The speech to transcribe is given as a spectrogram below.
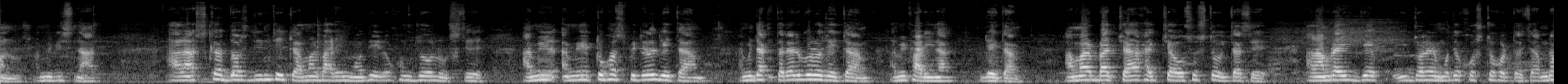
মানুষ, আমি বিছনাথ আর আজকে দশ দিন থেকে আমার বাড়ির মধ্যে এরকম জল উঠছে। আমি আমি একটু হসপিটাল যেতাম, আমি ডাক্তারের ঘরে যেতাম, আমি পারি না যেতাম। আমার বাচ্চা খাইচা অসুস্থ হইতাছে। আর আমরা এই যে, এই জলের মধ্যে কষ্ট করতেছি, আমরা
